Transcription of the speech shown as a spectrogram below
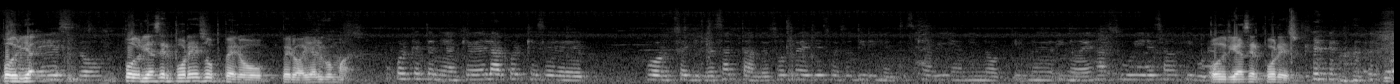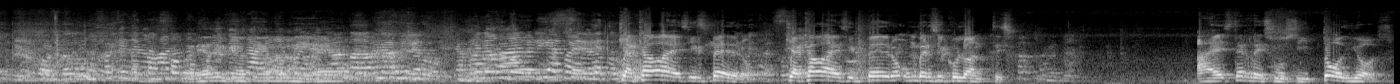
podría, podría ser por eso, pero, pero hay algo más. Porque tenían que velar porque se por seguir resaltando esos reyes o esos dirigentes que habían y no, y no, y no dejar subir esa figura. Podría ser por eso. ¿Qué acaba de decir Pedro? ¿Qué acaba de decir Pedro un versículo antes? A este resucitó Dios.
